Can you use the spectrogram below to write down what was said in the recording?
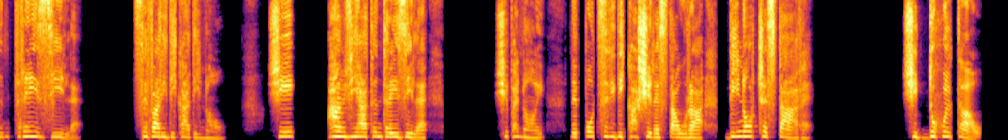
în trei zile se va ridica din nou și a înviat în trei zile și pe noi ne poți ridica și restaura din orice stare. Și Duhul tău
